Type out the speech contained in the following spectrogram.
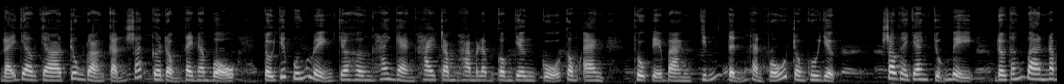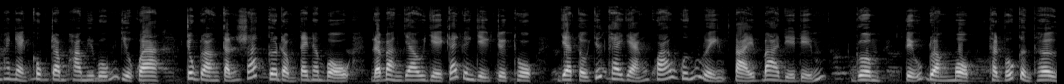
đã giao cho Trung đoàn Cảnh sát cơ động Tây Nam Bộ tổ chức huấn luyện cho hơn 2.225 công dân của công an thuộc địa bàn 9 tỉnh, thành phố trong khu vực. Sau thời gian chuẩn bị, đầu tháng 3 năm 2024 vừa qua, Trung đoàn Cảnh sát cơ động Tây Nam Bộ đã bàn giao về các đơn vị trực thuộc và tổ chức khai giảng khóa huấn luyện tại 3 địa điểm, gồm Tiểu đoàn 1, thành phố Cần Thơ,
